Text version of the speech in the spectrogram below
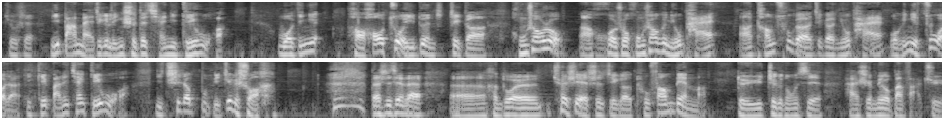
就是你把买这个零食的钱你给我，我给你好好做一顿这个红烧肉啊，或者说红烧个牛排啊，糖醋个这个牛排，我给你做着，你给把那钱给我，你吃着不比这个爽？但是现在呃，很多人确实也是这个图方便嘛，对于这个东西还是没有办法去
